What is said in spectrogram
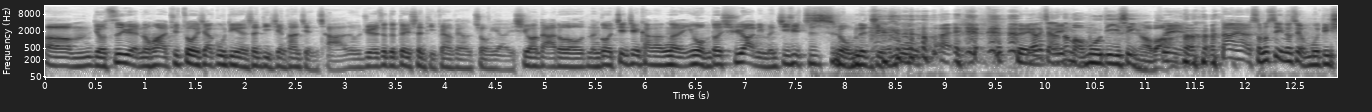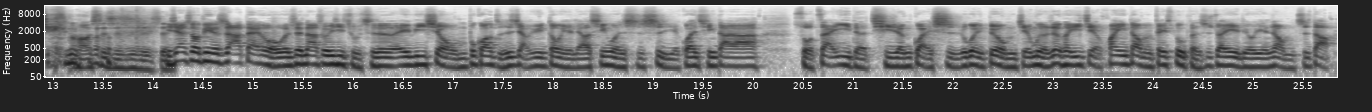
嗯，有资源的话，去做一下固定的身体健康检查，我觉得这个对身体非常非常重要。也希望大家都能够健健康康的，因为我们都需要你们继续支持我们的节目。对，不要讲那么有目的性，好不好？对，当然，什么事情都是有目的性。好，是是是是是。你现在收听的是阿戴和我纹身大叔一起主持的 AV 秀，我们不光只是讲运动，也聊新闻时事，也关心大家所在意的奇人怪事。如果你对我们节目有任何意见，欢迎到我们 Facebook 粉丝专页留言，让我们知道。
